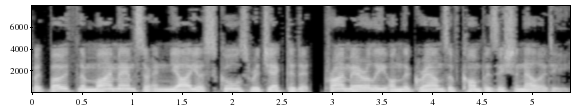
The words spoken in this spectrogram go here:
but both the Mimamsa and Nyaya schools rejected it, primarily on the grounds of compositionality.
